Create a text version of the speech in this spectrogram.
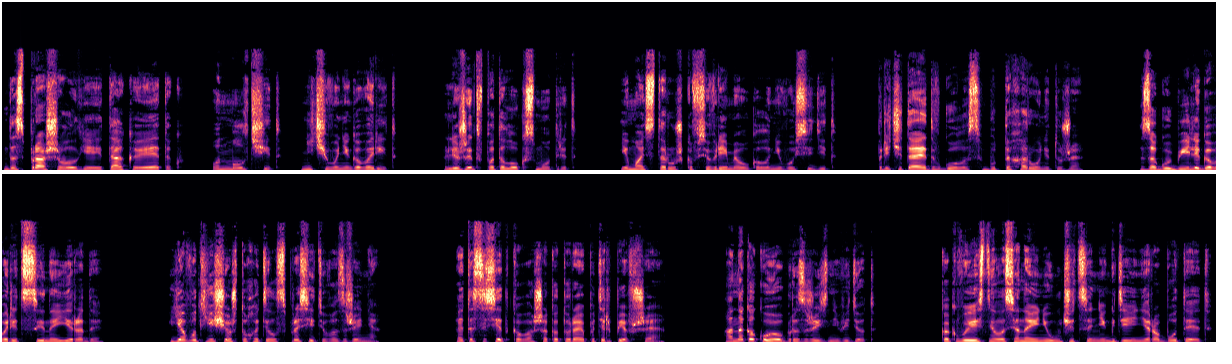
Да спрашивал я и так, и этак. Он молчит, ничего не говорит. Лежит в потолок, смотрит. И мать-старушка все время около него сидит. Причитает в голос, будто хоронит уже. «Загубили, — говорит сына Ироды. Я вот еще что хотел спросить у вас, Женя. Это соседка ваша, которая потерпевшая. Она какой образ жизни ведет? Как выяснилось, она и не учится нигде, и не работает.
